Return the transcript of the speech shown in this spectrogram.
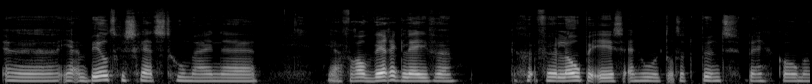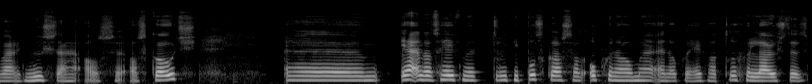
uh, ja, een beeld geschetst hoe mijn uh, ja, vooral werkleven verlopen is en hoe ik tot het punt ben gekomen waar ik nu sta als, uh, als coach. Ehm, ja, en dat heeft me toen ik die podcast had opgenomen en ook weer even had teruggeluisterd,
